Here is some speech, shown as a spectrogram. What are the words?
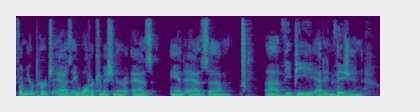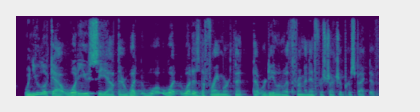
from your perch as a water commissioner as and as um, uh, VP at Envision, when you look out, what do you see out there? What what what is the framework that that we're dealing with from an infrastructure perspective?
